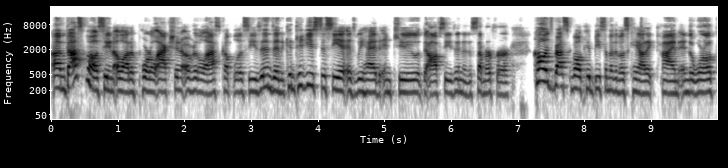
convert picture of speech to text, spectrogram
um, basketball has seen a lot of portal action over the last couple of seasons and continues to see it as we head into the offseason and the summer for college basketball could be some of the most chaotic time in the world.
